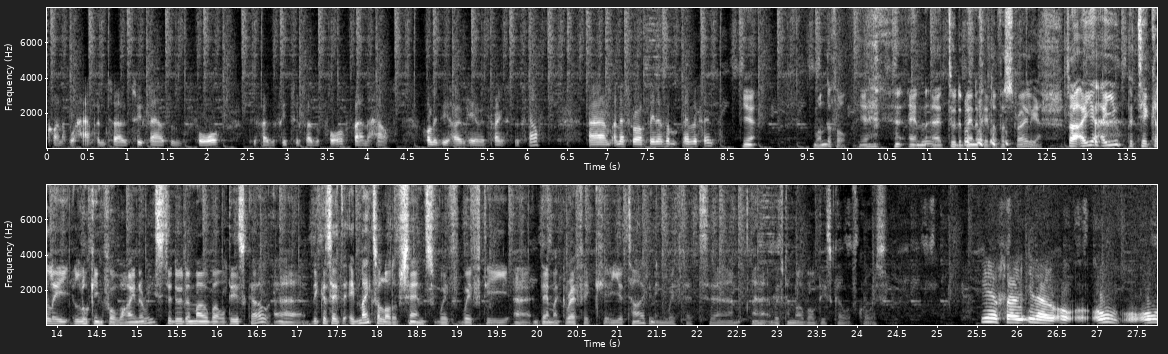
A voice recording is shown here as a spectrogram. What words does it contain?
kind of what happened. So 2004, 2003, 2004, found a house holiday home here in Frankston South, um, and that's where I've been ever, ever since. Yeah. Wonderful, yeah, and uh, to the benefit of Australia. So, are you are you particularly looking for wineries to do the mobile disco? Uh, because it, it makes a lot of sense with with the uh, demographic you're targeting with that um, uh, with the mobile disco, of course. Yeah, so you know, all, all, all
